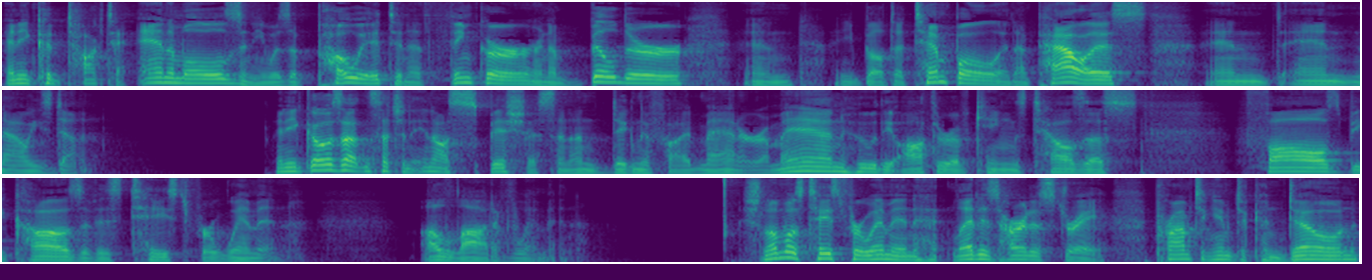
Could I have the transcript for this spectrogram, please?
And he could talk to animals, and he was a poet and a thinker and a builder, and he built a temple and a palace, and and now he's done. And he goes out in such an inauspicious and undignified manner, a man who the author of Kings tells us falls because of his taste for women. a lot of women. Shlomo's taste for women led his heart astray, prompting him to condone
